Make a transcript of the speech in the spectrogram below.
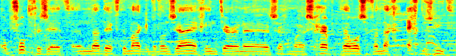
op slot gezet. En dat heeft te maken met onze eigen interne zeg maar, scherp. Dat was er vandaag echt dus niet.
